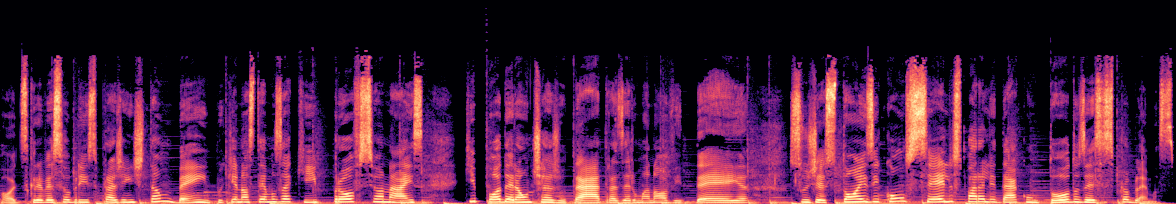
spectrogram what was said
Pode escrever sobre isso para a gente também, porque nós temos aqui profissionais que poderão te ajudar, trazer uma nova ideia, sugestões e conselhos para lidar com todos esses problemas.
